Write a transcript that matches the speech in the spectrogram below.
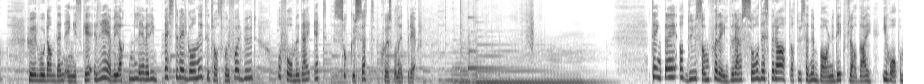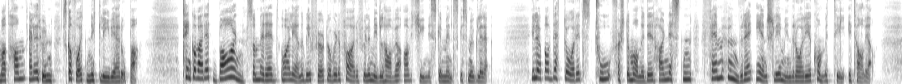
Hør hvordan den engelske revejakten lever i beste velgående til tross for forbud, og få med deg et sukkersøtt korrespondentbrev. Tenk deg at du som forelder er så desperat at du sender barnet ditt fra deg i håp om at han eller hun skal få et nytt liv i Europa. Tenk å være et barn som redd og alene blir ført over det farefulle Middelhavet av kyniske menneskesmuglere. I løpet av dette årets to første måneder har nesten 500 enslige mindreårige kommet til Italia.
